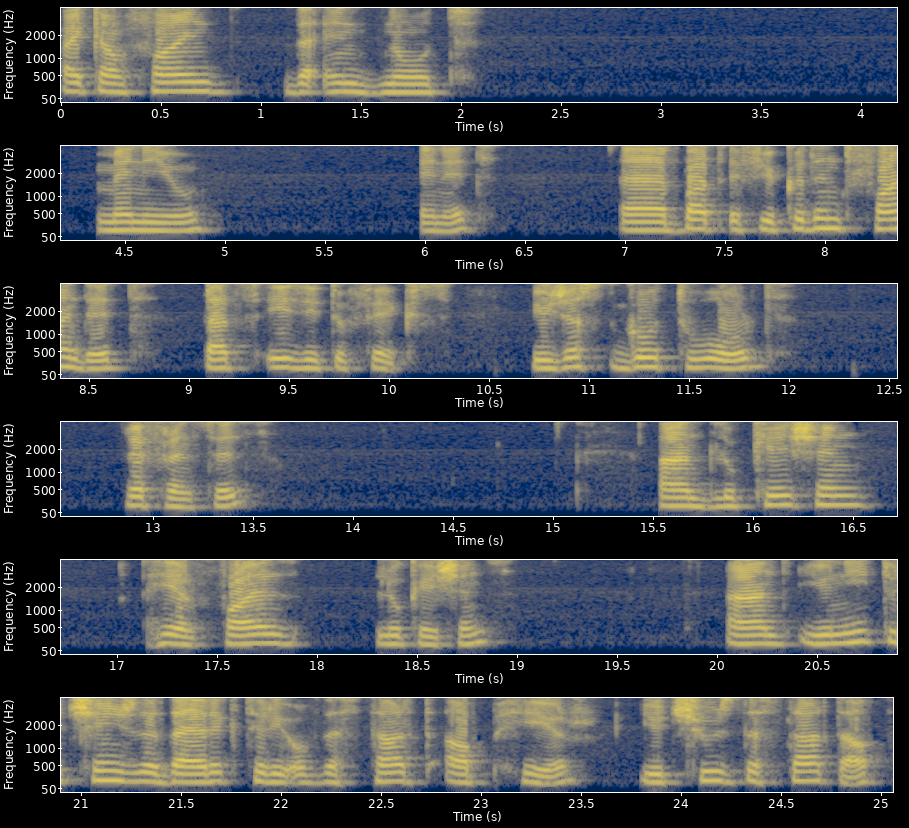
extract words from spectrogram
I can find the EndNote menu in it uh, but if you couldn't find it that's easy to fix. You just go toward references and location here files locations and you need to change the directory of the startup here. You choose the startup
